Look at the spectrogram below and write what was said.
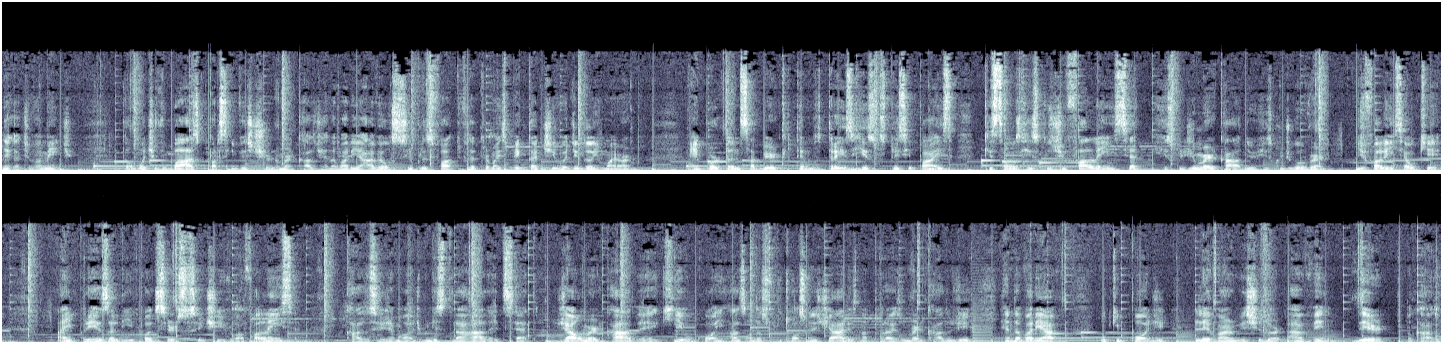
negativamente. Então, o motivo básico para se investir no mercado de renda variável é o simples fato de você ter uma expectativa de ganho maior. É importante saber que temos três riscos principais, que são os riscos de falência, risco de mercado e o risco de governo. De falência é o que? A empresa ali pode ser suscetível à falência, caso seja mal administrada, etc. Já o mercado é que ocorre em razão das flutuações diárias naturais do mercado de renda variável, o que pode levar o investidor a vender, no caso.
